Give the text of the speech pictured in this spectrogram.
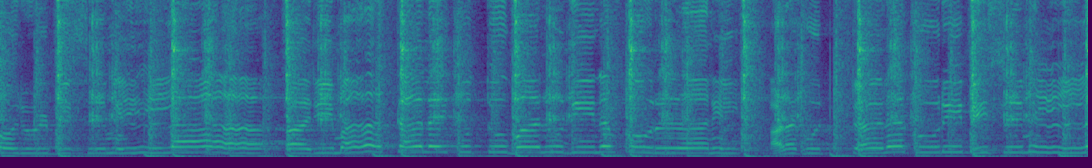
பொருள் பிசுமில் അളകുറ്റല കുറി ബിസ്മില്ല.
